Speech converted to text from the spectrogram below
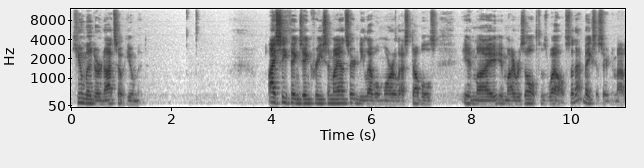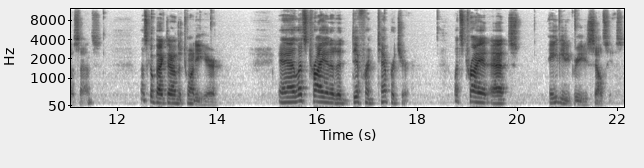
humid or not so humid. I see things increase and my uncertainty level more or less doubles in my in my result as well. So that makes a certain amount of sense. Let's go back down to 20 here. And let's try it at a different temperature. Let's try it at 80 degrees Celsius.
